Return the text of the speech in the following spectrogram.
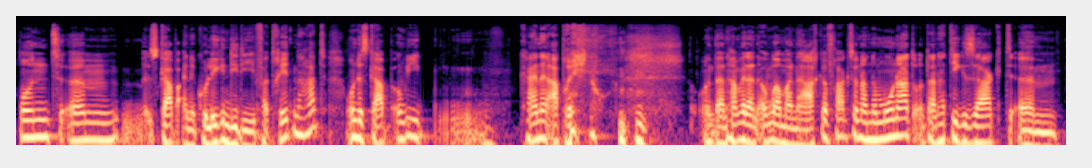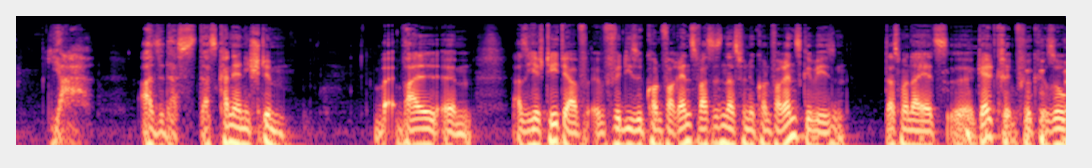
und ähm, es gab eine Kollegin, die die vertreten hat und es gab irgendwie keine Abrechnung. Und dann haben wir dann irgendwann mal nachgefragt, so nach einem Monat, und dann hat die gesagt, ähm, ja, also das, das kann ja nicht stimmen. Weil, ähm, also hier steht ja für diese Konferenz, was ist denn das für eine Konferenz gewesen? Dass man da jetzt äh, Geld kriegt, für so,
